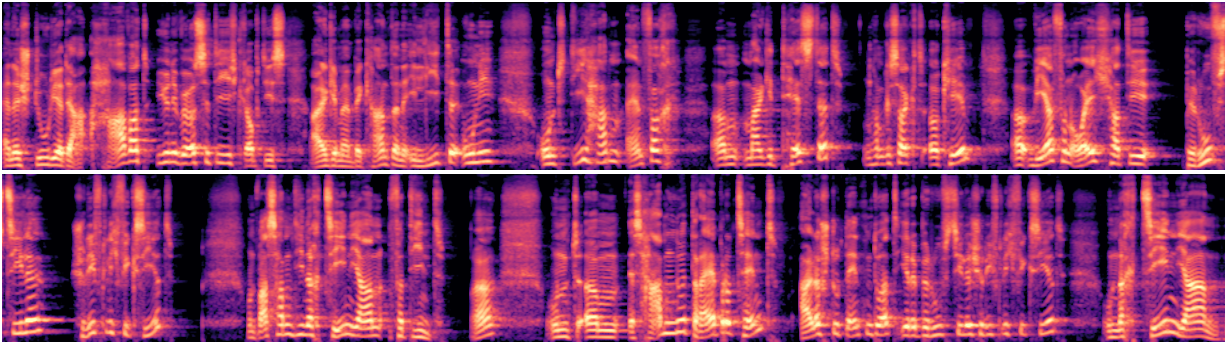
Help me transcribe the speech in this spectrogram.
eine Studie der Harvard University, ich glaube, die ist allgemein bekannt, eine Elite-Uni, und die haben einfach ähm, mal getestet und haben gesagt, okay, äh, wer von euch hat die Berufsziele schriftlich fixiert und was haben die nach zehn Jahren verdient? Ja? Und ähm, es haben nur 3% aller Studenten dort ihre Berufsziele schriftlich fixiert und nach zehn Jahren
